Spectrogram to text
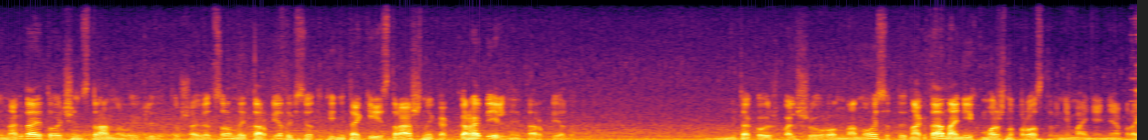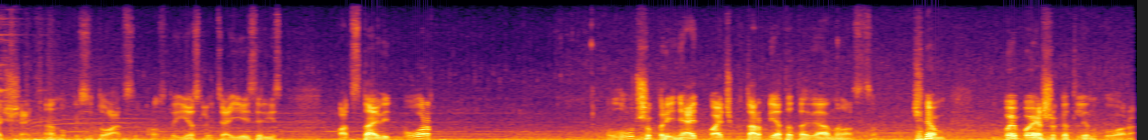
Иногда это очень странно выглядит, потому что авиационные торпеды все-таки не такие страшные, как корабельные торпеды. Такой уж большой урон наносят. Иногда на них можно просто внимания не обращать. А ну по ситуации. Просто если у тебя есть риск подставить борт, лучше принять пачку торпед от авианосца, чем ББшек от линкора.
